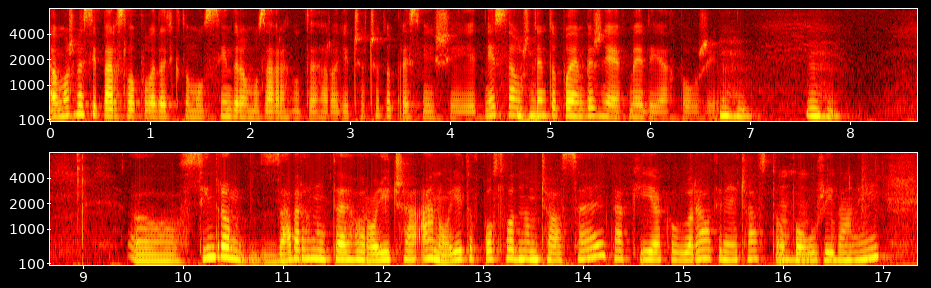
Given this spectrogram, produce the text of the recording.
A môžeme si pár slov povedať k tomu syndromu zavrhnutého rodiča. Čo to presnejšie je? Dnes sa už mm-hmm. tento pojem bežne aj v médiách používa. Mm-hmm. Mm-hmm. Uh, syndrom zavrhnutého rodiča, áno, je to v poslednom čase taký ako relatívne často uh-huh, používaný. Uh-huh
